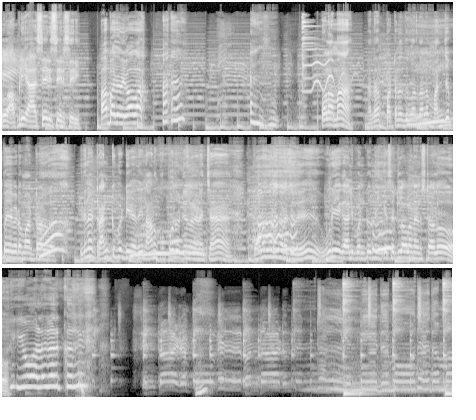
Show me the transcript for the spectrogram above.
ஓ அப்படியா? சரி சரி சரி. பாப்பா தம்பி வா வா. போலாமா? அதான் பட்டணத்துக்கு வந்தாலும் மஞ்சப்பைய விட மாட்டாங்க இதெல்லாம் ட்ரங்க் பெட்டி அது? நானும் குப்பை தொட்டில நினைச்சேன். போன கடை கிடைச்சது ஊரையே காலி பண்ணிட்டு வந்து இங்கே செட்டில் ஆகலாம் நினைச்சிட்டாலோ ஐயோ அழகா இருக்காரு. என் மீது மோதுதம்மா.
